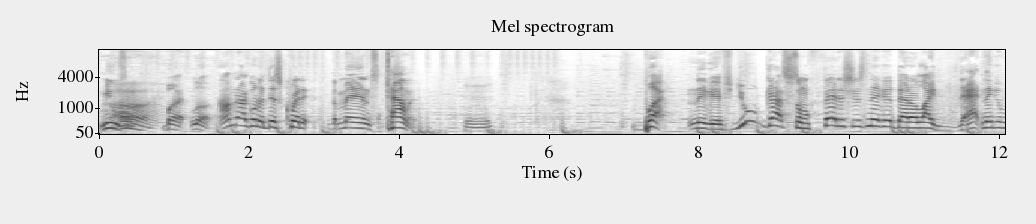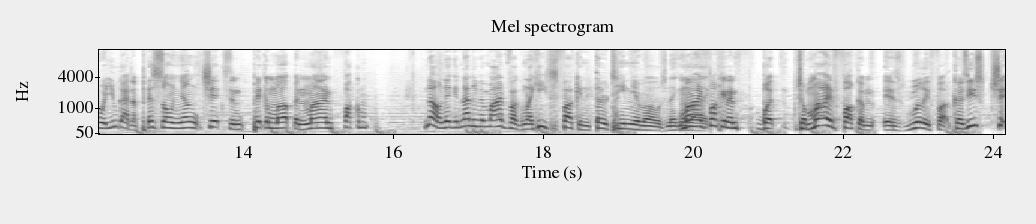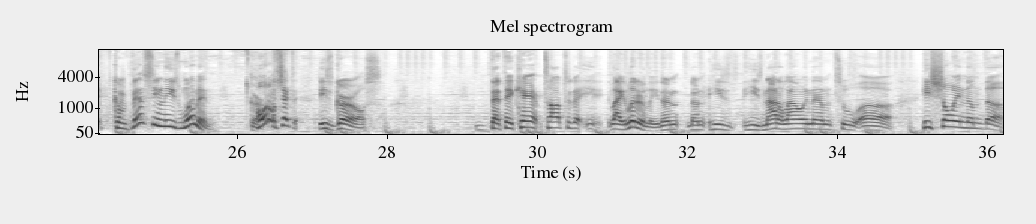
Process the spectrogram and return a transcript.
music. But look, I'm not going to discredit the man's talent. Mm-hmm. But nigga, if you got some fetishes, nigga, that are like that, nigga, where you got to piss on young chicks and pick them up and mind fuck them. No, nigga, not even mind fuck him. Like he's fucking thirteen year olds, nigga. mind like, fucking and but to mind fuck him is really fuck because he's chi- convincing these women hold on check th- these girls that they can't talk to the like literally they're, they're he's he's not allowing them to uh he's showing them the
